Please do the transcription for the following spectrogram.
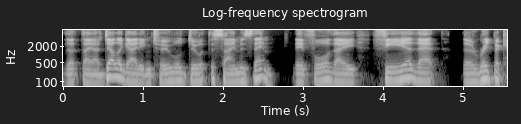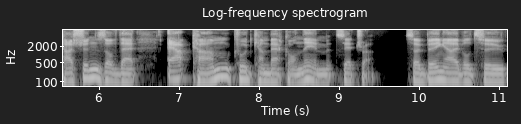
that they are delegating to will do it the same as them. Therefore, they fear that the repercussions of that outcome could come back on them, etc. So, being able to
